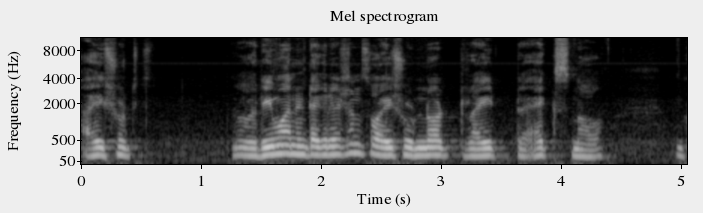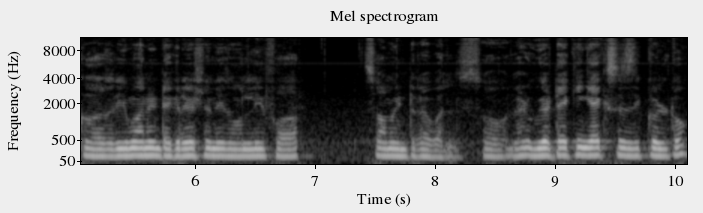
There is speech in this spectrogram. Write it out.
I should Riemann integration. So, I should not write x now because Riemann integration is only for some intervals. So, we are taking x is equal to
